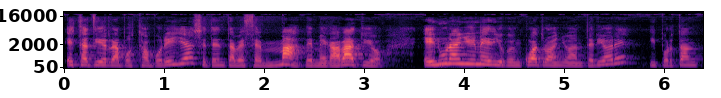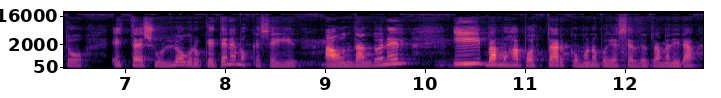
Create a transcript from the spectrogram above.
esta tierra ha apostado por ella, 70 veces más de megavatios en un año y medio que en cuatro años anteriores, y por tanto este es un logro que tenemos que seguir ahondando en él, y vamos a apostar, como no podía ser de otra manera,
